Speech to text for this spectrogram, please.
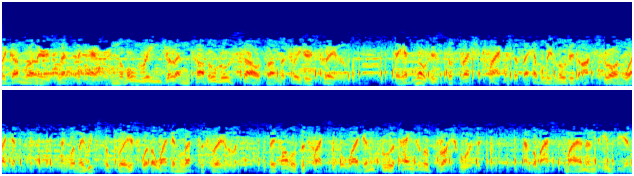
The gun runners left the cavern, the Lone Ranger and Tonto rode south on the trader's trail. They had noticed the fresh tracks of the heavily loaded ox-drawn wagon, and when they reached the place where the wagon left the trail, they followed the tracks of the wagon through a tangle of brushwood, and the masked man and Indian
